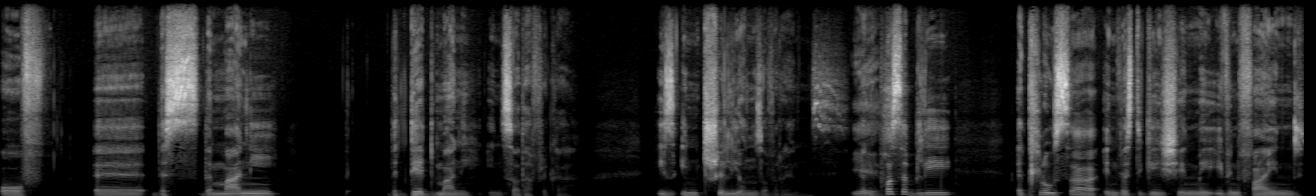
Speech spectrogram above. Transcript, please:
of uh, the the money, the dead money in South Africa, is in trillions of rands, Yes. and possibly a closer investigation may even find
